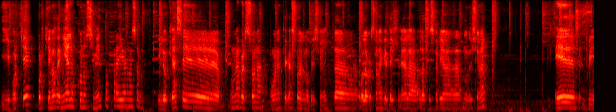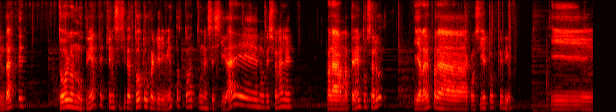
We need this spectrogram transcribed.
¿Y por qué? Porque no tenía los conocimientos para llevarme solo. Y lo que hace una persona, o en este caso el nutricionista o la persona que te genera la asesoría nutricional, es brindarte todos los nutrientes que necesitas, todos tus requerimientos, todas tus necesidades nutricionales para mantener tu salud y a la vez para conseguir tu objetivo. Y,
